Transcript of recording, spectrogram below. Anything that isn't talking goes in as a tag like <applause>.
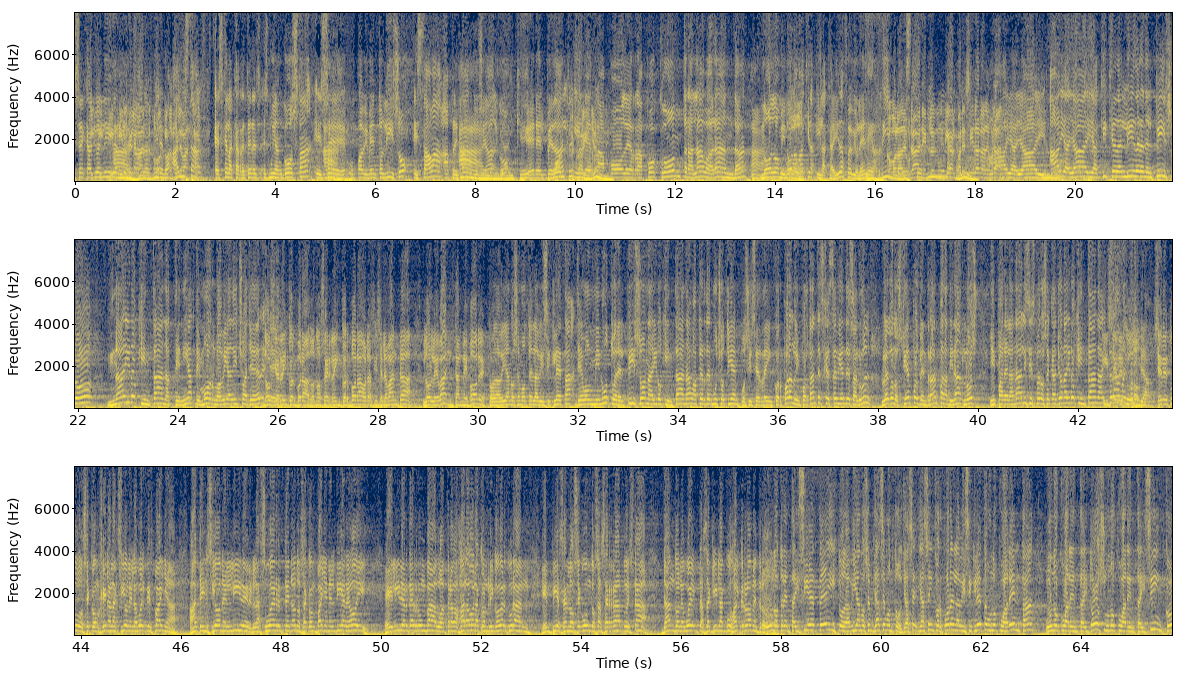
Líder, se cayó el líder. se ahí está. Es que la carretera es, es muy angosta, es Ah. eh, un pavimento liso. Estaba apretándose Ay, ay, algo ay, qué en el pedal golpe y derrapó, derrapó contra la baranda. Ah. No dominó la Oh. máquina y la caída fue violenta. Como la de Urán en terrible el la Mundial, parecida a la de Urán. Ay, ay, ay, ay, ay, ay, aquí queda el líder en el piso. Nairo Quintana tenía temor, lo había dicho ayer. No eh, se ha reincorporado, no se reincorpora, ahora sí se levanta, lo levantan mejor. Todavía no se monta en la bicicleta, lleva un minuto en el piso, Nairo Quintana va a perder mucho tiempo. Si se reincorpora, lo importante es que esté bien de salud, luego los tiempos vendrán para mirarlos y para el análisis, pero se cayó Nairo Quintana, hay Y drama en Colombia. se detuvo, se congela la acción en la Vuelta a España. Atención, el líder, la suerte no nos acompaña en el día de hoy. El líder derrumbado a trabajar ahora con Rigoberto Urán. Empiezan los segundos, hace rato está dándole vueltas aquí la aguja al cronómetro. 1.37 y todavía no se, ya se montó, ya se, ya se incorpora en la bicicleta 1.40, 1.42, 1.45.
